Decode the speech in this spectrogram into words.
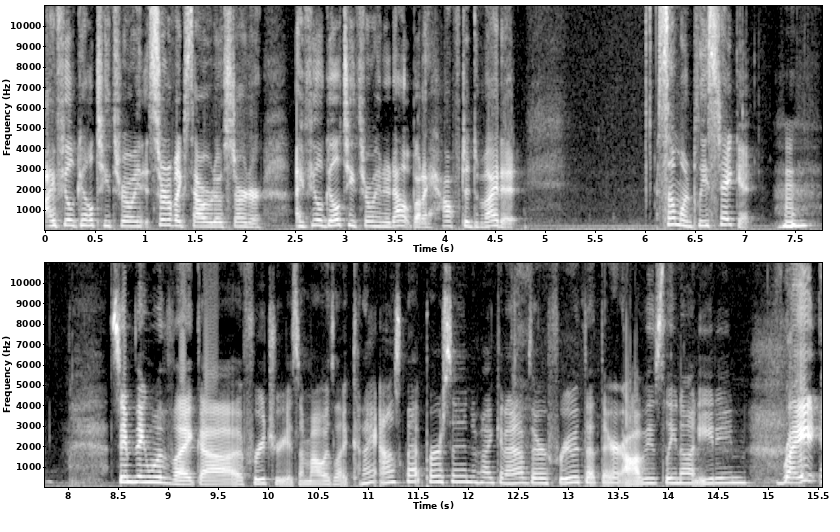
i feel guilty throwing it's sort of like sourdough starter i feel guilty throwing it out but i have to divide it. Someone please take it Same thing with like uh, fruit trees. I'm always like, can I ask that person if I can have their fruit that they're obviously not eating? right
